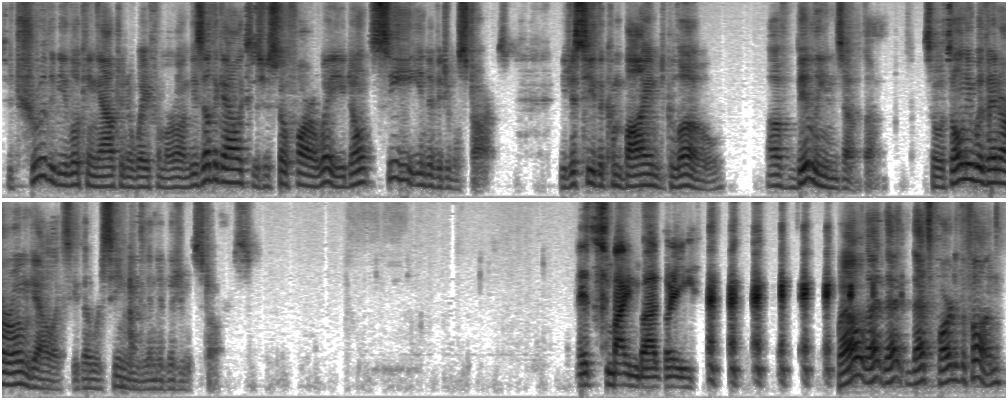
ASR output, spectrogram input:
to truly be looking out and away from our own. These other galaxies are so far away, you don't see individual stars. You just see the combined glow of billions of them. So it's only within our own galaxy that we're seeing these individual stars. It's mind boggling. Well, that, that that's part of the fun.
